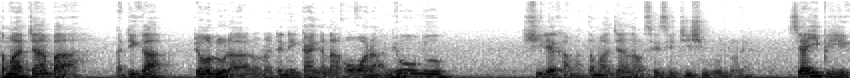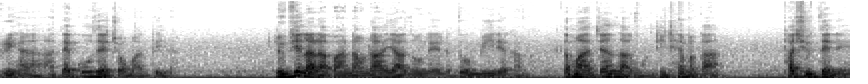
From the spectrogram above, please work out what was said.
တမချမ်းပါအဓိကပြောလိုတာကတော့နော်ဒီနေ့ဂိုင်းကနာဩဝါဒအမျိုးမျိုးရှိတဲ့အခါမှာတမချမ်းဆောင်ဆေးဆေးကြည့်ရှုဖို့လိုတယ်ဆရာကြီးပီလီဂရီဟာအသက်60ကျော်မှသေတာလူဖြစ်လာတာဘာနောင်တအရဆုံးလဲလို့သူ့ကိုမေးတဲ့အခါမှာတမချမ်းစာကိုဒီထက်မကဖတ်ရှုသင့်တယ်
